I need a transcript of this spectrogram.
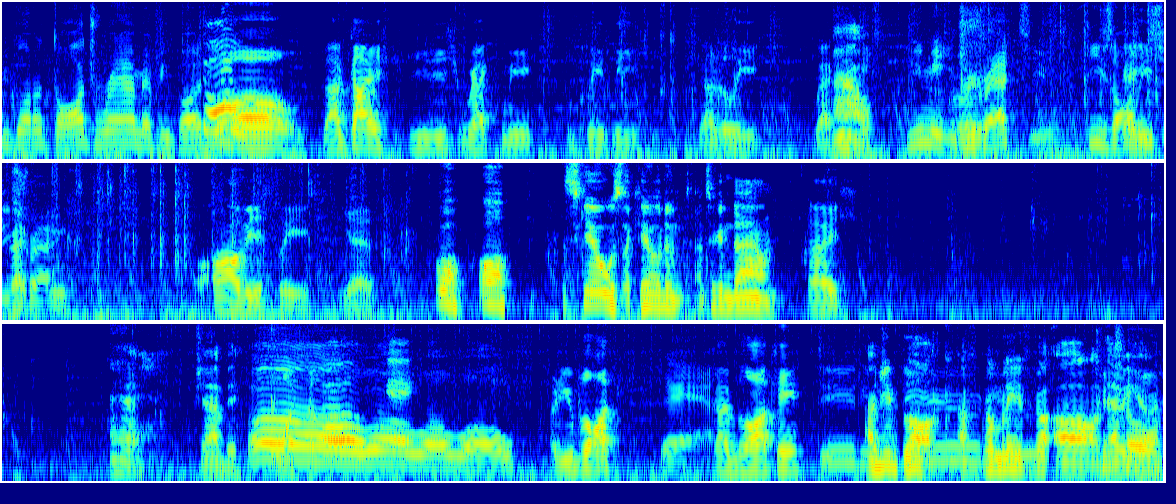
We got a Dodge Ram, everybody. Oh. Oh, that guy, he just wrecked me completely, utterly wrecked Ow. me. You mean Rude. tracked you? He's Yeah, he obviously wrecked tracked. me. Obviously, yes. Oh, oh. The skills. I killed him. I took him down. Nice. Eh, jabby. Oh, Okay. whoa, whoa, whoa. Are you blocked? Yeah. I'm blocking. How'd you block? I can't believe you forgot. Oh, there we go.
